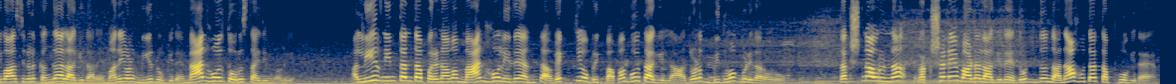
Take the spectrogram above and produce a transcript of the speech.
ನಿವಾಸಿಗಳು ಕಂಗಾಲಾಗಿದ್ದಾರೆ. ಮನೆಯೊಳಗೆ ನೀರು ನುಗ್ಗಿದೆ. ಮ್ಯಾನ್ ಹೋಲ್ ತೋರಿಸ್ತಾ ಇದೀವಿ ನೋಡಿ. ಅಲ್ಲಿ ನೀರು ನಿಂತಂತ ಪರಿಣಾಮ ಮ್ಯಾನ್ ಹೋಲ್ ಇದೆ ಅಂತ ವ್ಯಕ್ತಿಯೊಬ್ರಿಗೆ ಪಾಪ ಗೊತ್ತಾಗಿಲ್ಲ. ಅದ್ರೊಳಗೆ ಬಿದ್ದು ಹೋಗ್ಬಿಟ್ಟಿದ್ದಾರೆ ಅವರು. ತಕ್ಷಣ ಅವರನ್ನ ರಕ್ಷಣೆ ಮಾಡಲಾಗಿದೆ. ದೊಡ್ಡದೊಂದು ಅನಾಹುತ ತಪ್ಪು ಹೋಗಿದೆ.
